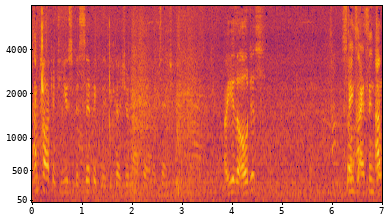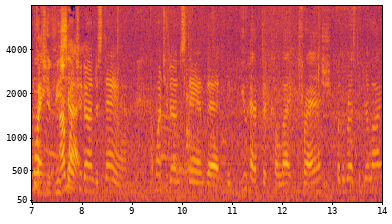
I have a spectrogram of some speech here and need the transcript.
I'm talking to you specifically because you're not paying attention. Are you the oldest? So Think- I think I want, sometimes you, you I want you to understand. I want you to understand that if you have to collect trash for the rest of your life,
